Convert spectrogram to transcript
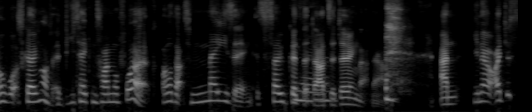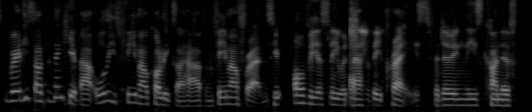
"Oh, what's going on? Have you taken time off work? Oh, that's amazing! It's so good yeah. that dads are doing that now." And you know, I just really started thinking about all these female colleagues I have and female friends who obviously would never be praised for doing these kind of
